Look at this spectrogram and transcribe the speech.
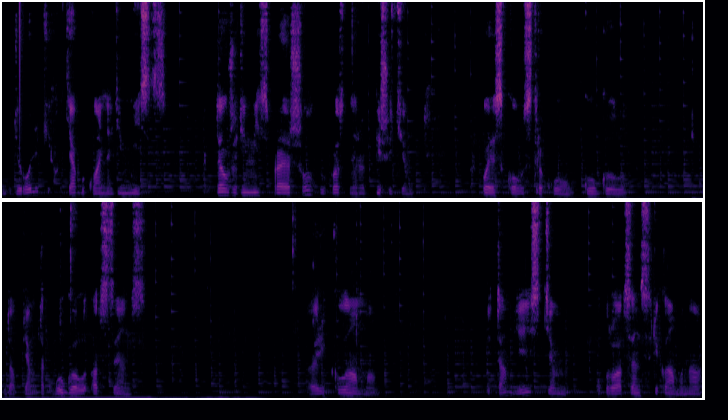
видеоролики хотя бы буквально один месяц. Когда уже один месяц прошел, вы просто наверное, пишите поисковую строку google. Да прям так google adsense. Реклама. И там есть google adsense реклама на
